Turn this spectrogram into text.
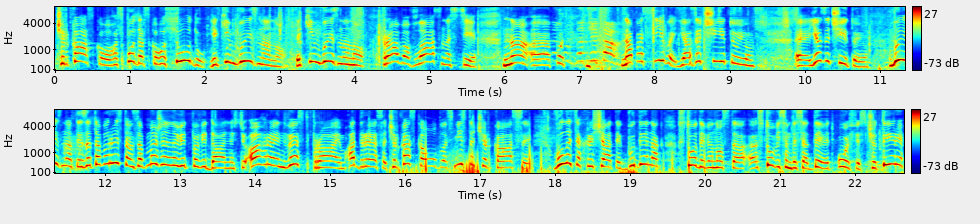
Черкаського господарського суду, яким визнано, яким визнано право власності на, е, по, на пасіви? Я зачитую. Е, я зачитую. Визнати за товариством з обмеженою відповідальністю Агроінвест Прайм, адреса Черкаська область, місто Черкаси, вулиця Хрещатик, будинок 190, е, 189, офіс 4,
